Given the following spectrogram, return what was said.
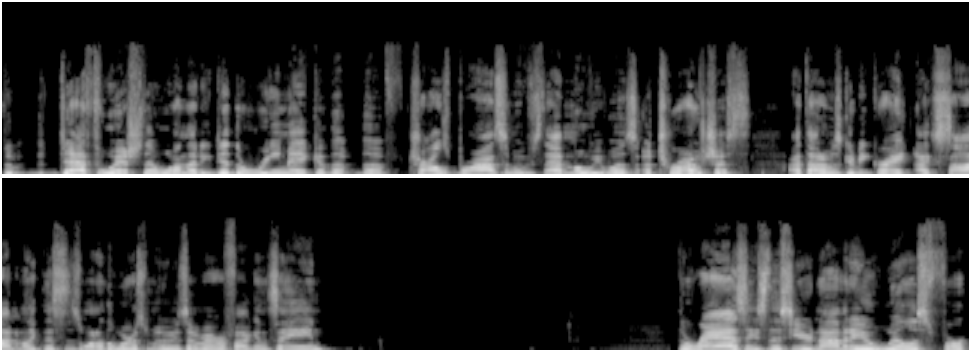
the, the, Death Wish, the one that he did the remake of the, the Charles Bronson movies, that movie was atrocious. I thought it was going to be great. I saw it I'm like, this is one of the worst movies I've ever fucking seen. The Razzies this year nominated Willis for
